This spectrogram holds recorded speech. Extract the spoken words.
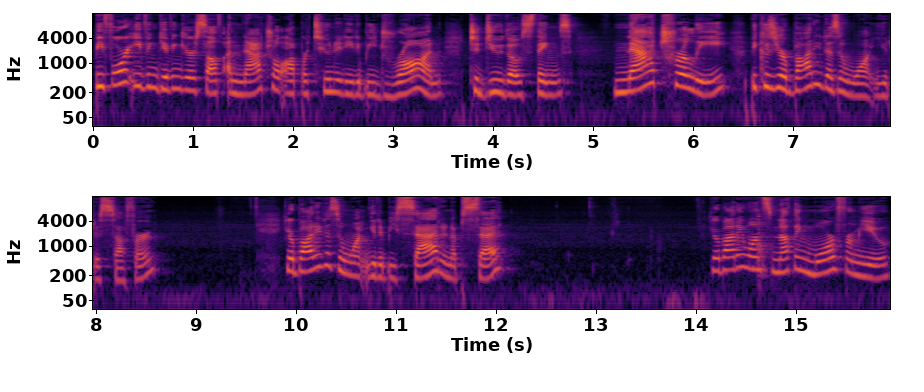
before even giving yourself a natural opportunity to be drawn to do those things naturally, because your body doesn't want you to suffer, your body doesn't want you to be sad and upset. Your body wants nothing more from you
